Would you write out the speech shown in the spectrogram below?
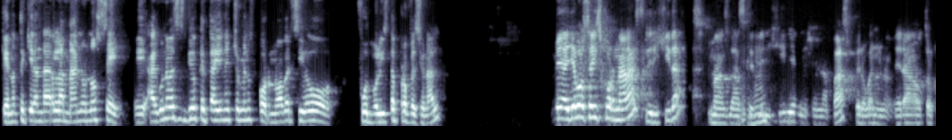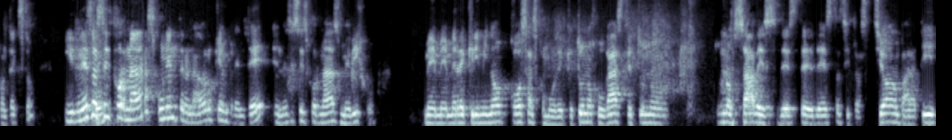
que no te quieran dar la mano? No sé. Eh, ¿Alguna vez has sentido que te hayan hecho menos por no haber sido futbolista profesional? Mira, llevo seis jornadas dirigidas, más las que uh -huh. dirigí en, en, La Paz, pero bueno, era otro contexto. Y en esas sí. seis jornadas, un entrenador que enfrenté en esas seis jornadas me dijo, me, me, me recriminó cosas como de que tú no jugaste, tú no, tú no sabes de, este, de esta situación para ti.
